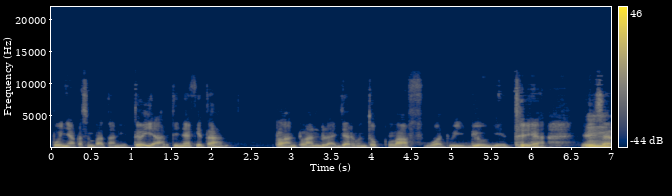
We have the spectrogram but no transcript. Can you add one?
punya kesempatan itu, ya artinya kita pelan-pelan belajar untuk love what we do gitu ya. Jadi mm. saya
